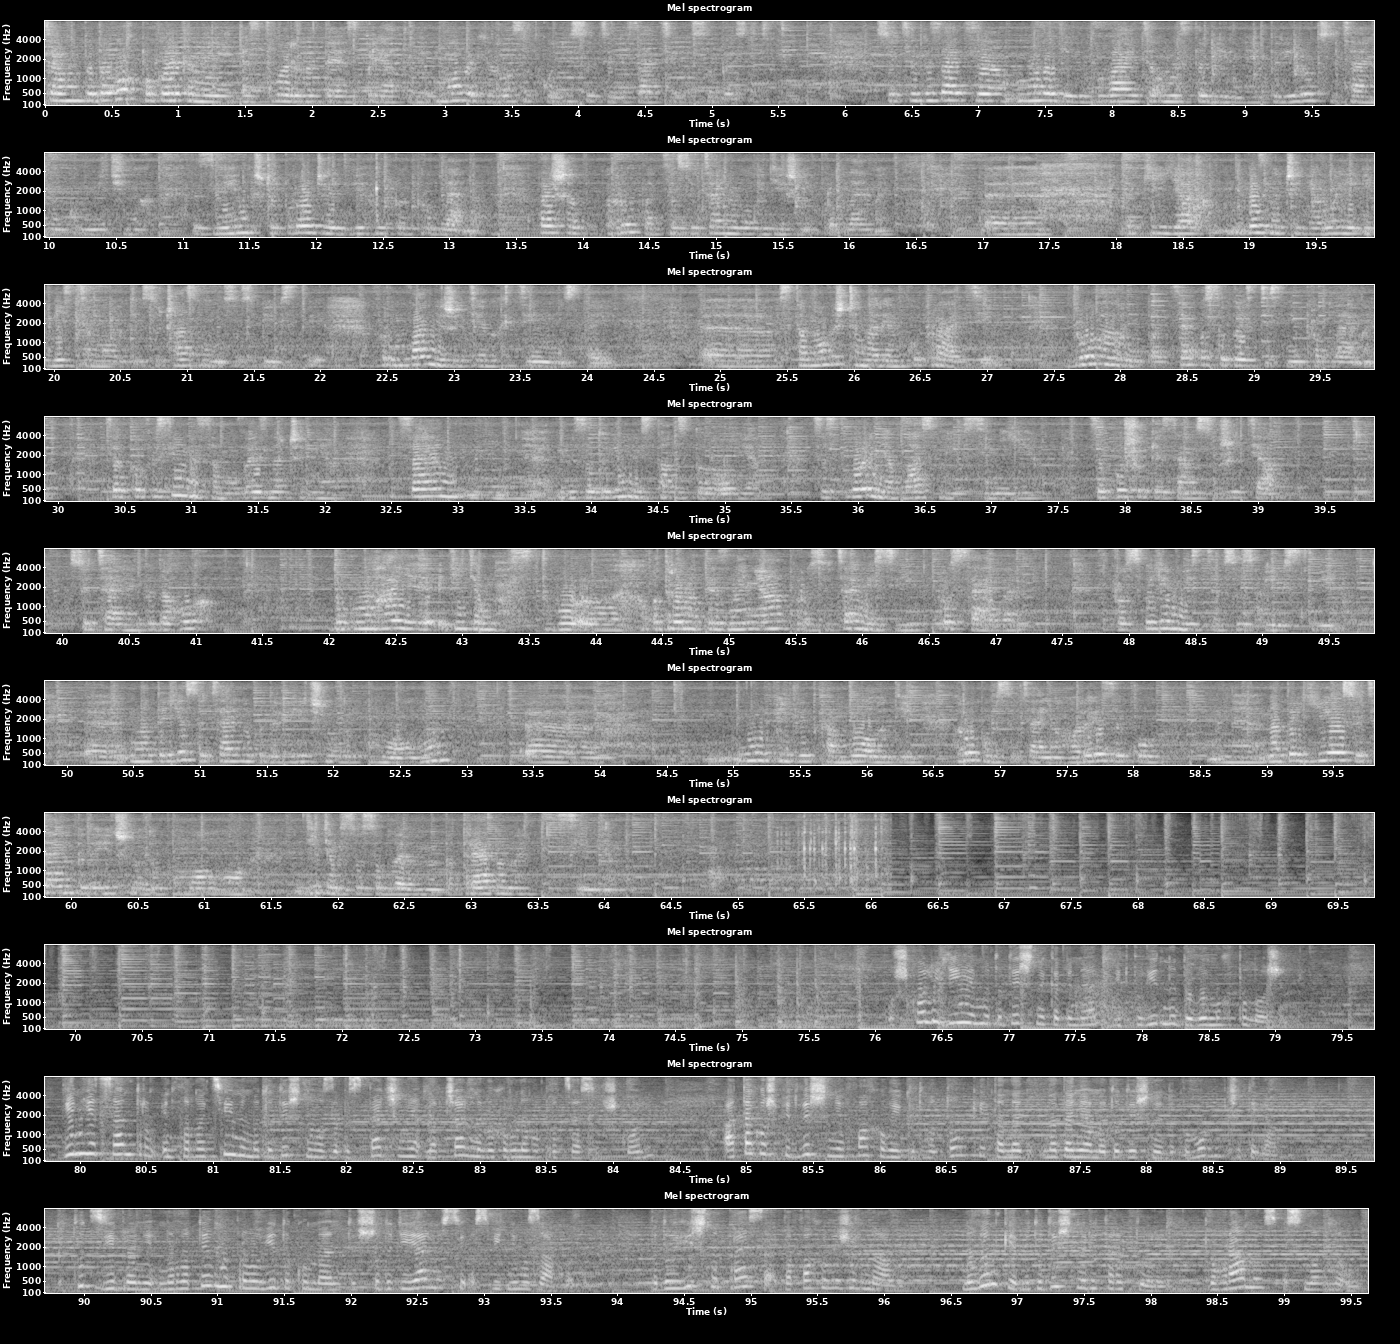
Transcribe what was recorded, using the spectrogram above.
Соціальний педагог покликаний створювати сприятливі умови для розвитку і соціалізації особистості. Соціалізація молоді відбувається у нестабільний період соціально-економічних змін, що породжує дві групи проблеми. Перша група це соціально-молодіжні проблеми, е, такі як визначення ролі і місця молоді в сучасному суспільстві, формування життєвих цінностей, е, становище на ринку праці. Друга група це особистісні проблеми, це професійне самовизначення, це незадовільний стан здоров'я, це створення власної сім'ї, це пошуки сенсу життя. Соціальний педагог допомагає дітям е, отримати знання про соціальний світ, про себе, про своє місце в суспільстві, е, надає соціально-педагогічну допомогу. Ну, підліткам, молоді, групам соціального ризику, надає соціально-педагогічну допомогу дітям з особливими потребами, сім'ям. У школі діє методичний кабінет відповідно до вимог положення. Він є центром інформаційно-методичного забезпечення навчально-виховного процесу в школі, а також підвищення фахової підготовки та надання методичної допомоги вчителям. Тут зібрані нормативно-правові документи щодо діяльності освітнього закладу, педагогічна преса та фахові журнали, новинки методичної літератури, програми з основ наук.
